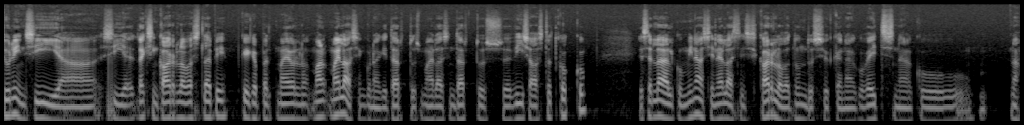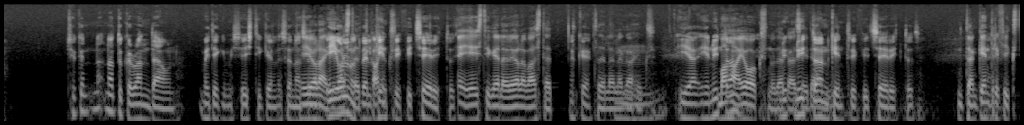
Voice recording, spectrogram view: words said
tulin siia, siia, läksin Karlovast läbi, kõigepealt ma ei olnud, ma, ma elasin kunagi Tartus, ma elasin Tartus viis aastat kokku. Ja sel ajal, kui mina siin elasin, siis Karlova tundus sihuke nagu veits nagu noh, sihuke natuke run down ma ei teagi, mis see eestikeelne sõna ei, ei, ei olnud veel kahjuks. gentrifitseeritud. ei, eesti keelel ei ole vastet okay. sellele mm, kahjuks. ja, ja nüüd maha on, jooksnud, aga. nüüd ta on gentrifitseeritud. nüüd ta on gentrifik-,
